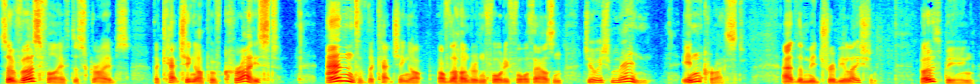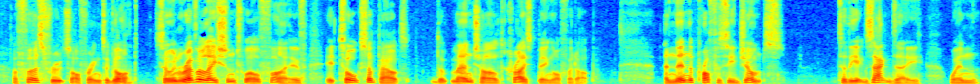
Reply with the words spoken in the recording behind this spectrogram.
So verse 5 describes the catching up of Christ and the catching up of the 144,000 Jewish men in Christ at the mid tribulation, both being a first fruits offering to God. So in Revelation 12:5, it talks about the man child Christ being offered up. And then the prophecy jumps to the exact day when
